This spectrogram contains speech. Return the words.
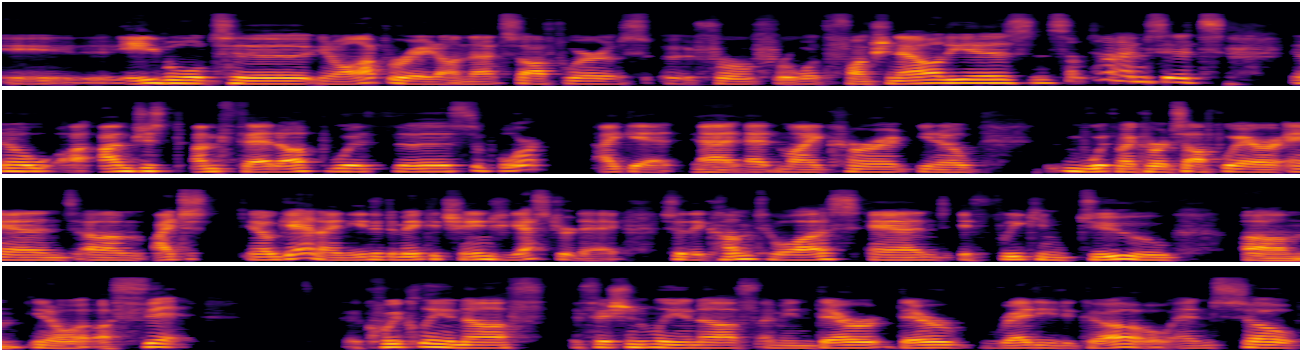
able to you know operate on that software uh, for for what the functionality is and sometimes it's you know i'm just i'm fed up with the support I get yeah. at, at my current, you know, with my current software. And um, I just, you know, again, I needed to make a change yesterday. So they come to us, and if we can do, um, you know, a fit quickly enough efficiently enough i mean they're they're ready to go and so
